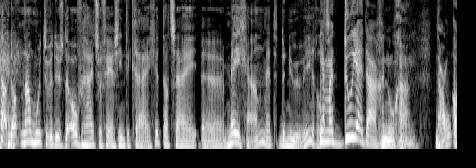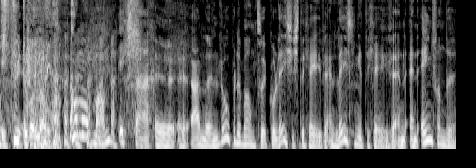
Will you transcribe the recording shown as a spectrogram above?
nou, dan, nou moeten we dus de overheid zover zien te krijgen dat zij eh, meegaan met de nieuwe wereld. Ja, maar doe jij daar genoeg aan? nou, Als ik, futuroloog. Kom op, man. Ik sta eh, eh, aan de lopende band eh, colleges te geven en lezingen te geven. En, en een van de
